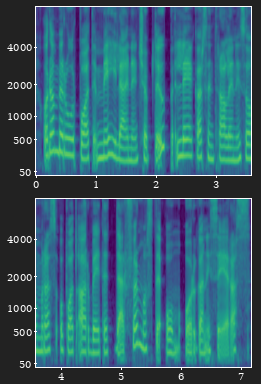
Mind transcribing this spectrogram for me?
Och de beror på att Mehiläinen köpte upp läkarcentralen i somras och på att arbetet därför måste omorganiseras.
